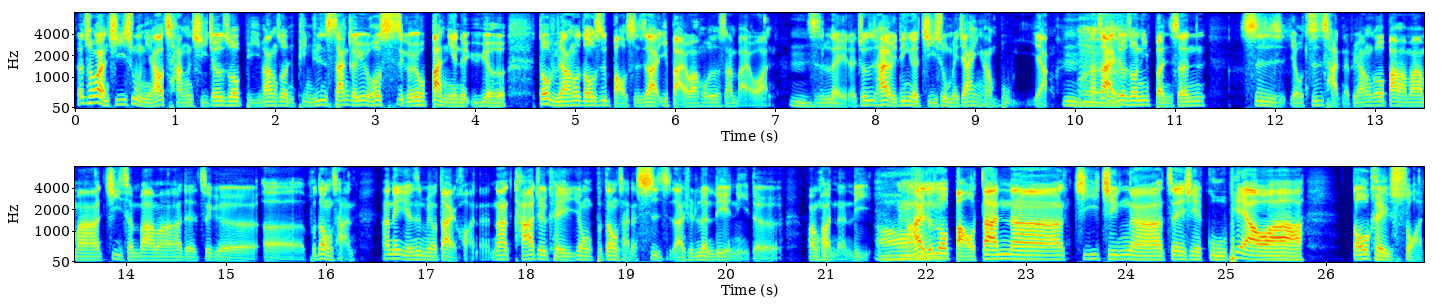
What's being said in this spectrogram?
那存款基数你要长期，就是说，比方说你平均三个月或四个月或半年的余额，都比方说都是保持在一百万或者三百万嗯之类的，就是它有一定的基数，每家银行不一样。嗯那再来就是说你本身是有资产的，比方说爸爸妈妈继承爸妈的这个呃不动产，那那人是没有贷款的，那他就可以用不动产的市值来去认列你的还款能力。哦还有就是说保单啊、基金啊这些股票啊都可以算，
